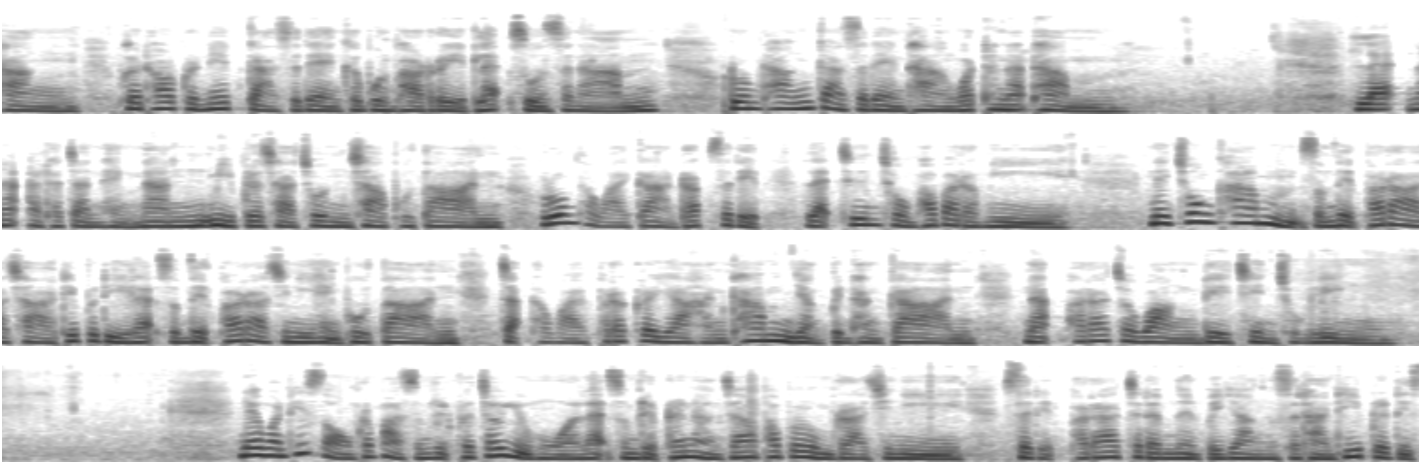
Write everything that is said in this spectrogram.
ทัง เพื่อทอดพระเนตรการแสดงขบวนพาเหรดและสวนสนาม รวมทั้งการแสดงทางวัฒนธรรมและณอัธจันทร์แห่งนั้นมีประชาชนชาวพูตาน ร่วมถวายการรับเสด็จ และชื่นชมพระบารมี ในช่วงค่ำสมเด็จพระราชาธิบดีและสมเด็จพระราชินีแห่งพูตาน จะถวายพระกรยาหารค่ำอย่างเป็นทางการ ณพระราชวังเดเชนชุกลิง ในวันที่ 2 พระบาทสมเด็จพระเจ้าอยู่หัว และสมเด็จพระนางเจ้าพระบรมราชินี เสด็จพระราชดำเนินไปยังสถานที่ประดิษ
